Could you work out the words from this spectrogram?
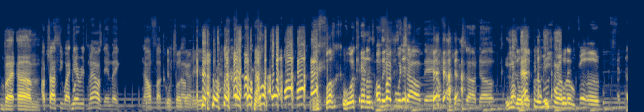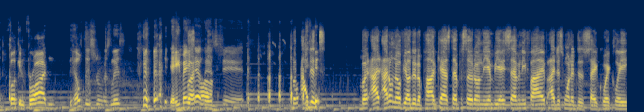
But um I'm trying to see why Darius Miles didn't make it. No, I'm fucking The with you. fuck no. out of here. fuck, what kind of? I'm fucking with that? y'all, man. I'm fucking with y'all, dog. He's on that's that, what he's for a on that uh, fucking fraud and health insurance list. Yeah, he made But, that um, list. Shit. but I just but I, I don't know if y'all did a podcast episode on the NBA 75. I just wanted to say quickly,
